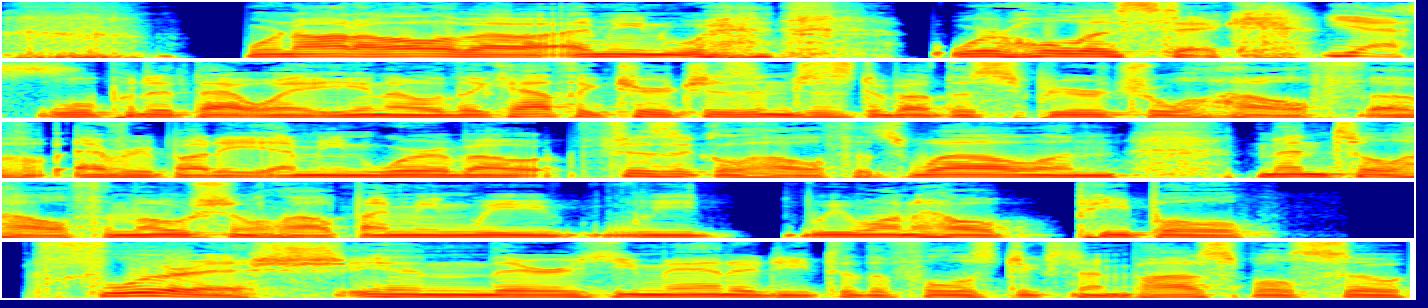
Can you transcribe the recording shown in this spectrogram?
we're not all about I mean we're, we're holistic. Yes. We'll put it that way. You know, the Catholic Church isn't just about the spiritual health of everybody. I mean, we're about physical health as well and mental health, emotional health. I mean, we we we want to help people flourish in their humanity to the fullest extent possible. So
